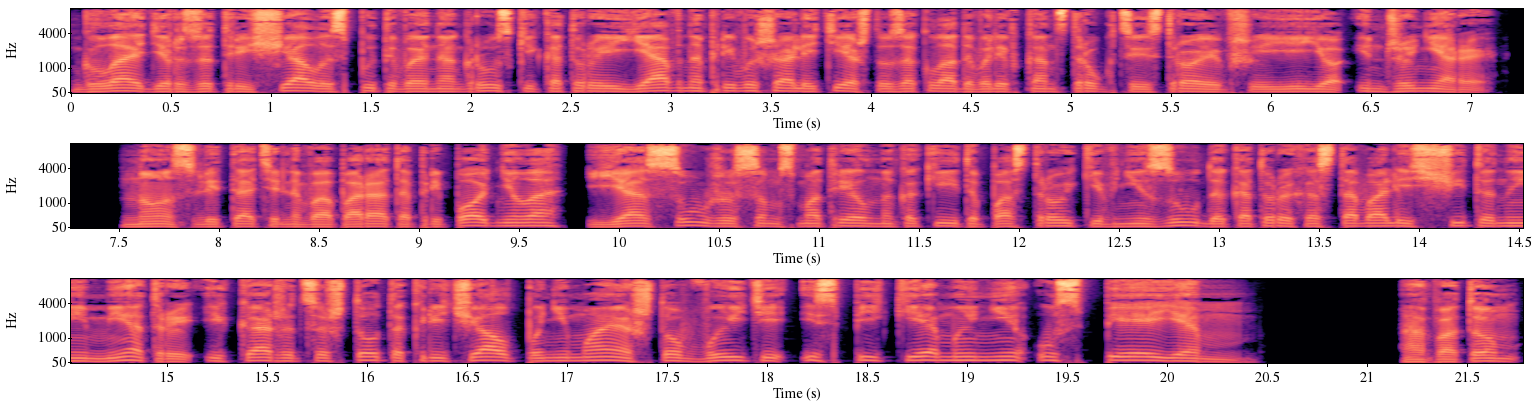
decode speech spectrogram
глайдер затрещал, испытывая нагрузки, которые явно превышали те, что закладывали в конструкции строившие ее инженеры. Нос летательного аппарата приподняло, я с ужасом смотрел на какие-то постройки внизу, до которых оставались считанные метры, и, кажется, что-то кричал, понимая, что выйти из пике мы не успеем. А потом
